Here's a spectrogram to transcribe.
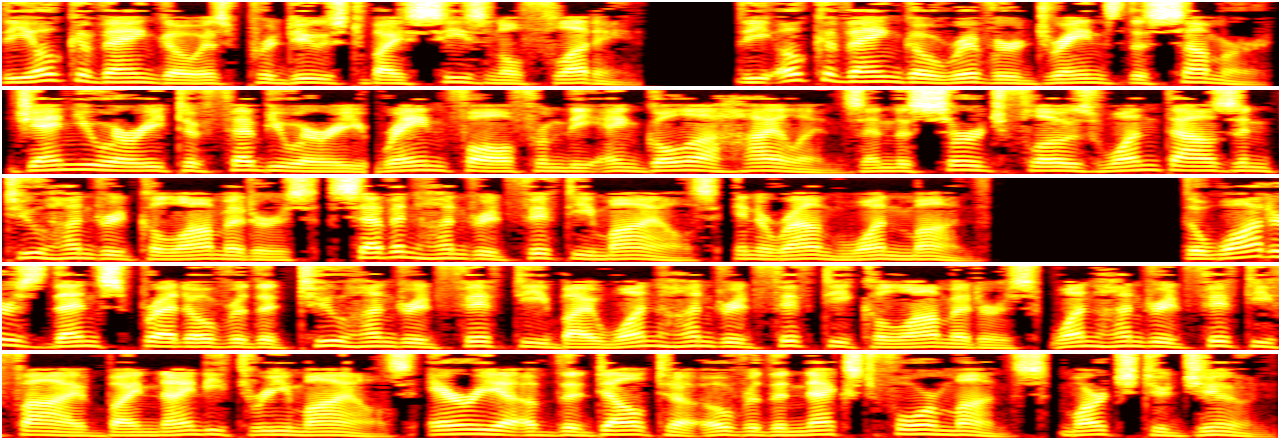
The Okavango is produced by seasonal flooding. The Okavango River drains the summer January to February rainfall from the Angola highlands and the surge flows 1200 kilometers 750 miles in around 1 month. The waters then spread over the 250 by 150 kilometers 155 by 93 miles area of the delta over the next 4 months March to June.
